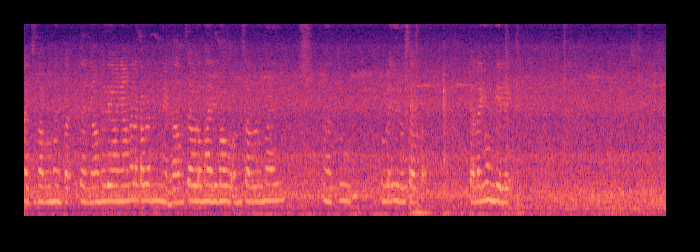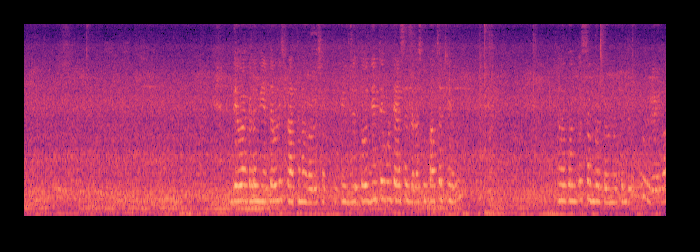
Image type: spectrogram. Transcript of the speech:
आजी बाबा म्हणतात त्यांनी आम्ही देवाने आम्हाला का बरं नाही नेलं आमचा एवढा भारी भाऊ आमचा एवढा भारी तू तुला हिरो सारखा. त्याला घेऊन गेले. देवाकडे मी तेवढीच प्रार्थना करू शकते की जे तो जिथे कुठे असेल जरा सुखाचा ठेव त्याला कोणतं संकट नको देऊ. देवा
